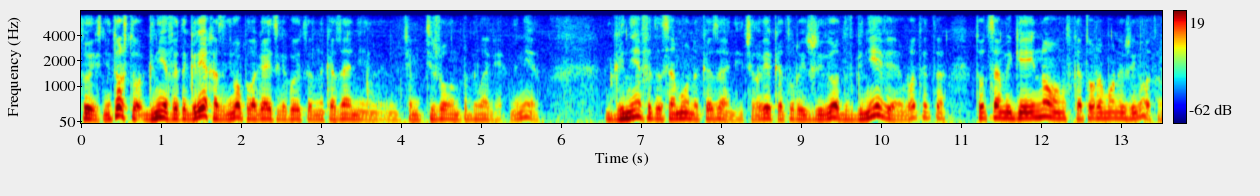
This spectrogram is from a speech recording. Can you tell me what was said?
То есть не то, что гнев это грех, а за него полагается какое-то наказание чем тяжелым по голове. Но нет. Гнев это само наказание. Человек, который живет в гневе, вот это тот самый гейном, в котором он и живет. Он,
